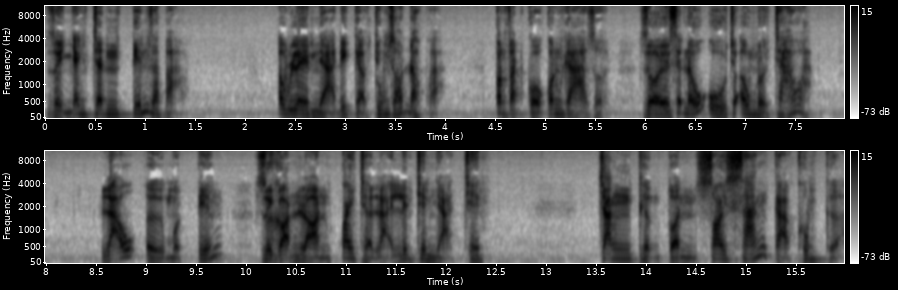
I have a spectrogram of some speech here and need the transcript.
rồi nhanh chân tiến ra bảo. "Ông lên nhà đi kẻo trúng gió độc à? Con vặt cổ con gà rồi, rồi sẽ nấu ù cho ông nồi cháo à?" Lão ừ một tiếng rồi gọn lọn quay trở lại lên trên nhà trên. Trăng thượng tuần soi sáng cả khung cửa,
